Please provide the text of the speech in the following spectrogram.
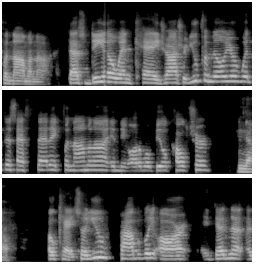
phenomena that's D O N K. Josh, are you familiar with this aesthetic phenomena in the automobile culture? No. Okay, so you probably are. It doesn't. Uh,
